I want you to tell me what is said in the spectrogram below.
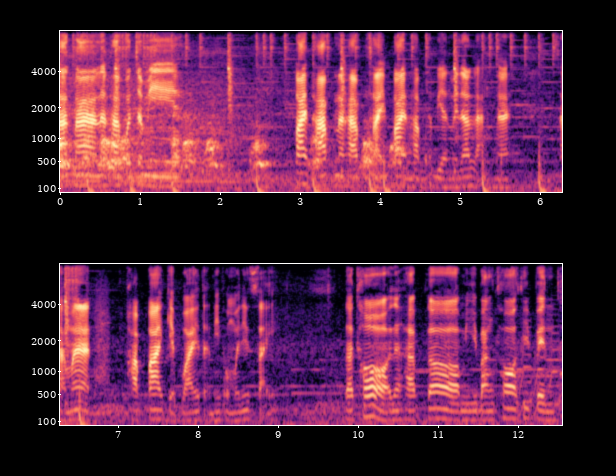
ถัดมานะครับก็จะมีป้ายพับนะครับ ใส่ป้ายพับทะเบียนไว้ด้านหลังนะ สามารถพับป้ายเก็บไว้ แต่นี้ผมไม่ได้ใส่ แล้วท่อนะครับก็มีบางท่อที่เป็นไท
